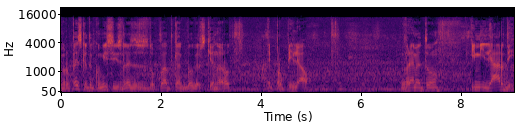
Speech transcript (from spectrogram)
Европейската комисия излезе с доклад как българския народ е пропилял времето и милиарди,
